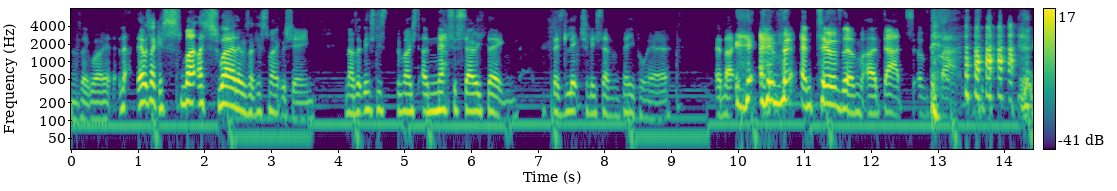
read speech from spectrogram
I was like, well, yeah. There was like a smoke, I swear there was like a smoke machine. And I was like, this is the most unnecessary thing. There's literally seven people here. And like, and, and two of them are dads of the band.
